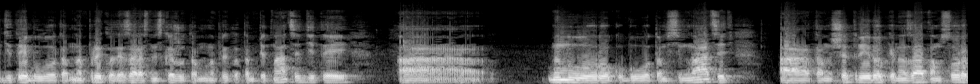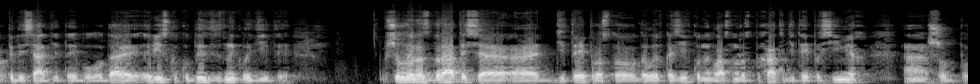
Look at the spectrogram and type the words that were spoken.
Дітей було там, наприклад, я зараз не скажу там, наприклад, там 15 дітей, а минулого року було там 17, а там ще 3 роки назад там 40-50 дітей було. Да? Різко куди зникли діти. Почали розбиратися, е, дітей просто дали вказівку негласно розпихати дітей по сім'ях, е, щоб е,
